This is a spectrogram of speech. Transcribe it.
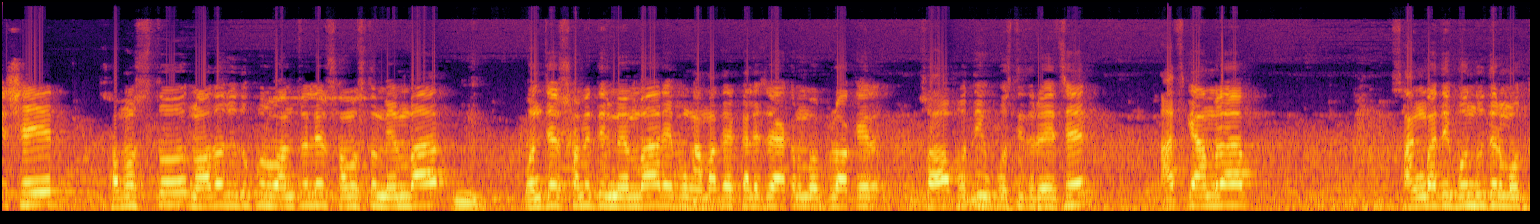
দেশের সমস্ত নওদা যদুপুর অঞ্চলের সমস্ত মেম্বার পঞ্চায়েত সমিতির মেম্বার এবং আমাদের কালেজ এক নম্বর ব্লকের সভাপতি উপস্থিত রয়েছেন। আজকে আমরা সাংবাদিক বন্ধুদের মধ্য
